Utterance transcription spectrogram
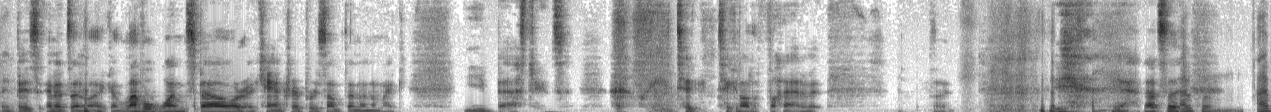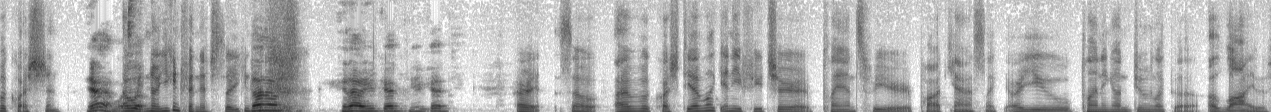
they basically and it's a like a level one spell or a cantrip or something and i'm like you bastards. Take, taking all the fun out of it. But yeah, yeah that's the. I have, um, I have a question. Yeah. oh wait, up? no, you can finish. So you can. No, finish. no, you know, you're good. You're good. All right. So I have a question. Do you have like any future plans for your podcast? Like, are you planning on doing like a, a live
